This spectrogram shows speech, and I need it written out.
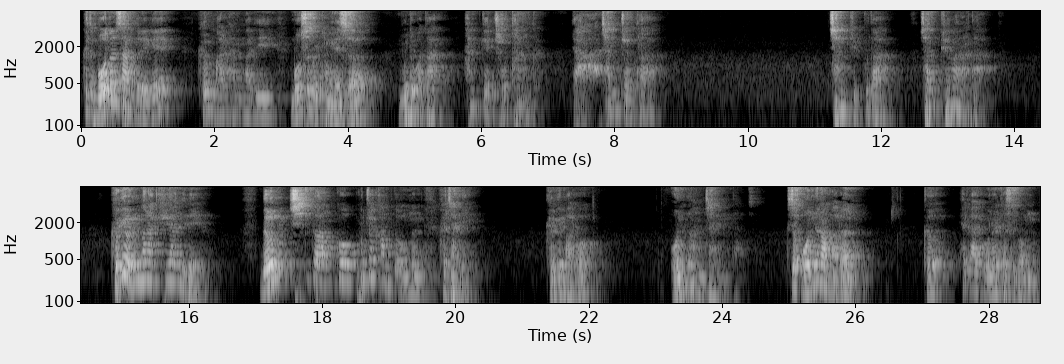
그래서 모든 사람들에게 그 말 한마디 모습을 통해서 모두가 다 함께 좋다는 거. 야, 참 좋다. 참 기쁘다. 참 평안하다. 그게 얼마나 귀한 일이에요. 넘치지도 않고 부족함도 없는 그 자리. 그게 바로 온유한 자입니다. 그래서 온유란 말은 그 헬라의 원어 뜻을 보면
